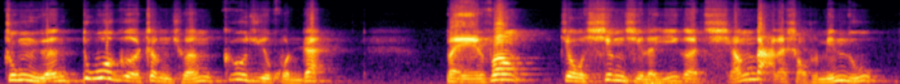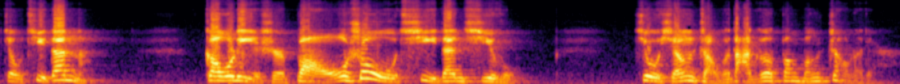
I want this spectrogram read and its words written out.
中原多个政权割据混战，北方就兴起了一个强大的少数民族，叫契丹呐。高丽是饱受契丹欺负，就想找个大哥帮忙照着点儿。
